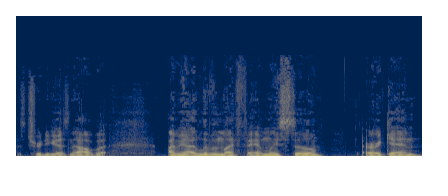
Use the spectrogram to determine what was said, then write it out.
is true to you guys now, but I mean, I live with my family still, or again,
